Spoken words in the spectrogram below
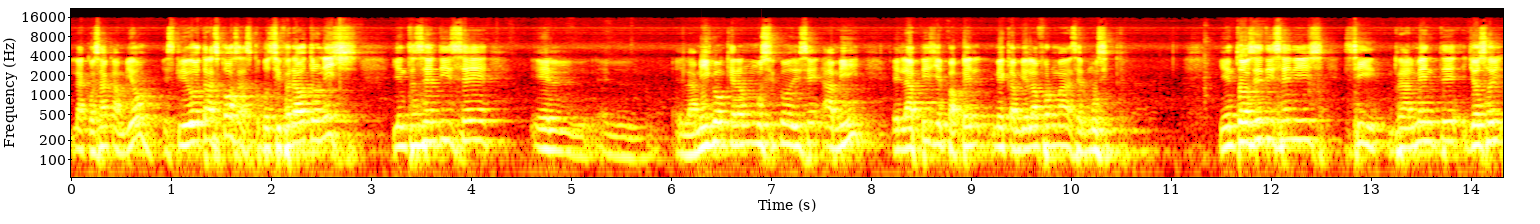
la cosa cambió. Escribe otras cosas, como si fuera otro niche. Y entonces él dice, el, el, amigo que era un músico dice, a mí el lápiz y el papel me cambió la forma de hacer música. Y entonces dice Nietzsche, sí, realmente yo soy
